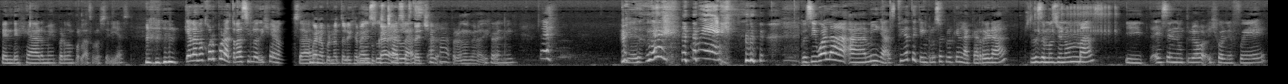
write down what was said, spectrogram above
pendejearme, perdón por las groserías. Que a lo mejor por atrás sí lo dijeron. O sea, Bueno, pero no te lo dijeron en en tu sus cara, charlas. eso está chido. Ajá, pero no me lo dijeron en mí. Eh. Pues igual a, a amigas. Fíjate que incluso creo que en la carrera pues, les emocionó más. Y ese núcleo, híjole, fue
